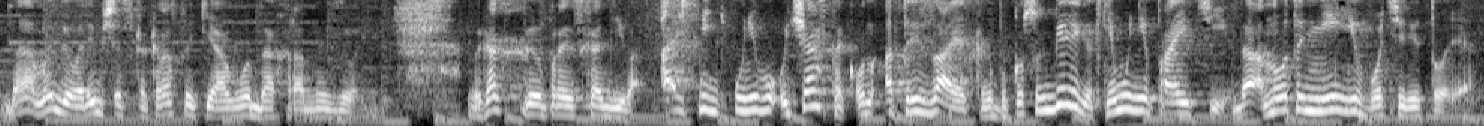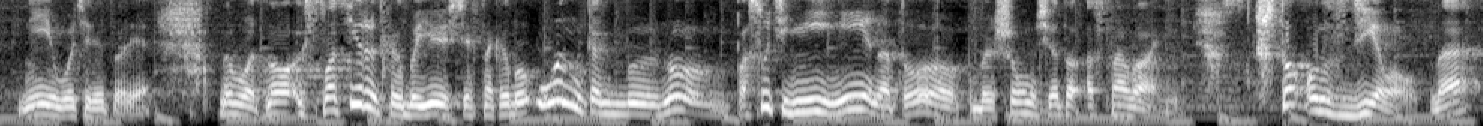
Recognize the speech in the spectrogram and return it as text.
да, мы говорим сейчас как раз-таки о водоохранной зоне. Как происходило? А у него участок, он отрезает как бы кусок берега, к нему не пройти, да, но это не его территория, не его территория. Ну вот, но эксплуатирует как бы ее, естественно, как бы он, как бы, ну, по сути, не имея на то, по большому счету, оснований. Что он сделал, да?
